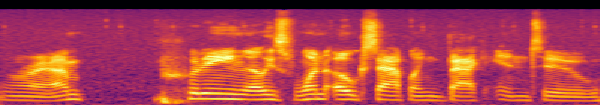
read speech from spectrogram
All right, I'm putting at least one oak sapling back into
